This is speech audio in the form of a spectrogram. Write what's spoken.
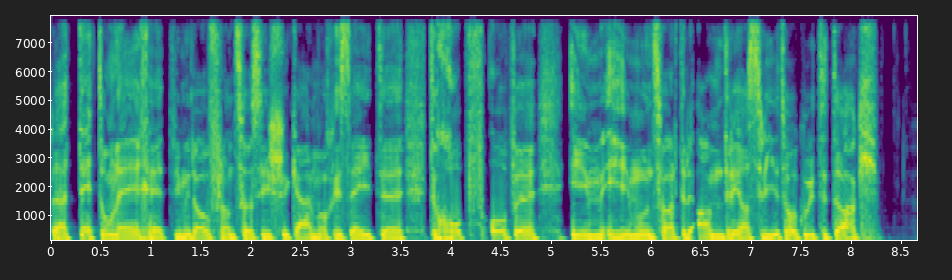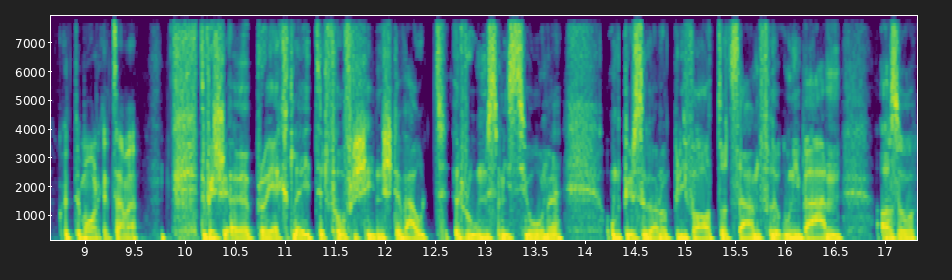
äh, Teton hat, wie man da auf Französisch gerne mal sagt, äh, der Kopf oben im Himmel, und zwar der Andreas Riedo. Guten Tag. Guten Morgen zusammen. Du bist äh, Projektleiter von verschiedensten Weltraumsmissionen und bist sogar noch Privatdozent von der Uni Bern. Also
